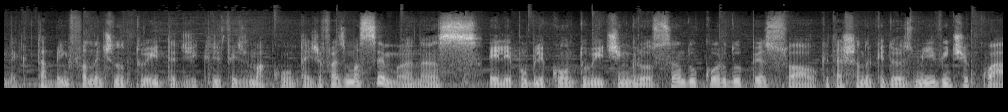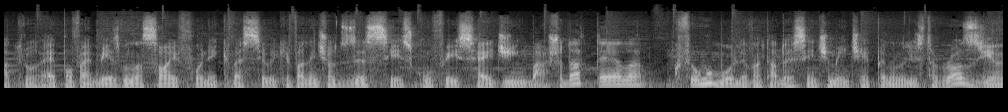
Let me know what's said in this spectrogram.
né, que tá bem falante no Twitter de que ele fez uma conta aí já faz umas semanas. Ele publicou um tweet engrossando o coro do pessoal que tá achando que 2024 a Apple vai mesmo lançar um iPhone que vai ser o equivalente ao 16 com o Face ID embaixo da tela, que foi um rumor levantado recentemente aí pela analista Young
